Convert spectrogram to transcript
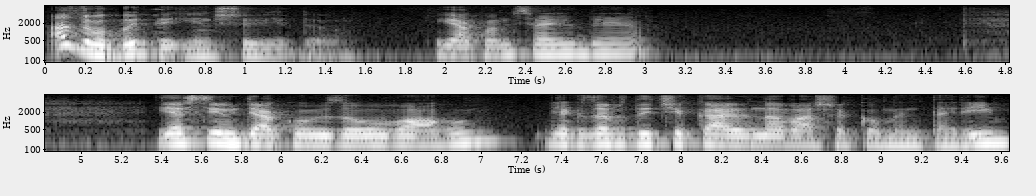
а зробити інше відео. Як вам ця ідея? Я всім дякую за увагу. Як завжди, чекаю на ваші коментарі.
